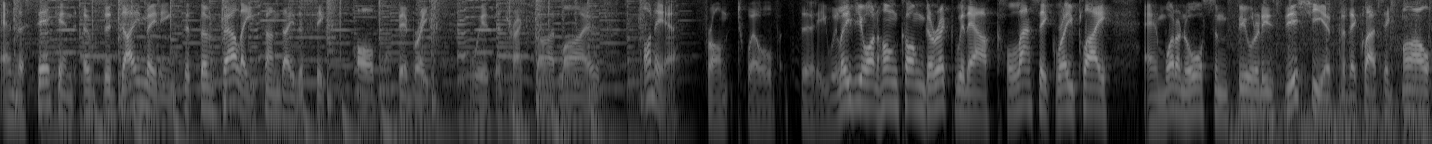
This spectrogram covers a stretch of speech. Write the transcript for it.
and the second of the day meetings at the Valley, Sunday the 6th of February with a trackside live on air from 12.30. We leave you on Hong Kong Direct with our classic replay and what an awesome field it is this year for the Classic Mile.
